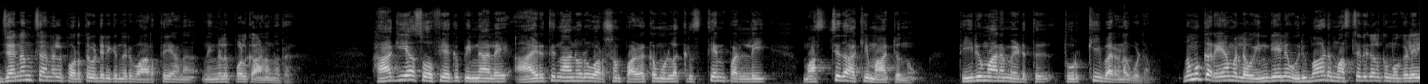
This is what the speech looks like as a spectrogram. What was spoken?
ജനം ചാനൽ പുറത്തുവിട്ടിരിക്കുന്ന ഒരു വാർത്തയാണ് നിങ്ങളിപ്പോൾ കാണുന്നത്. ഹാഗിയ സോഫിയക്ക് പിന്നാലെ ആയിരത്തി നാനൂറ് വർഷം പഴക്കമുള്ള ക്രിസ്ത്യൻ പള്ളി മസ്ജിദാക്കി മാറ്റുന്നു. തീരുമാനമെടുത്ത് തുർക്കി ഭരണകൂടം. നമുക്കറിയാമല്ലോ ഇന്ത്യയിലെ ഒരുപാട് മസ്ജിദുകൾക്ക് മുകളിൽ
